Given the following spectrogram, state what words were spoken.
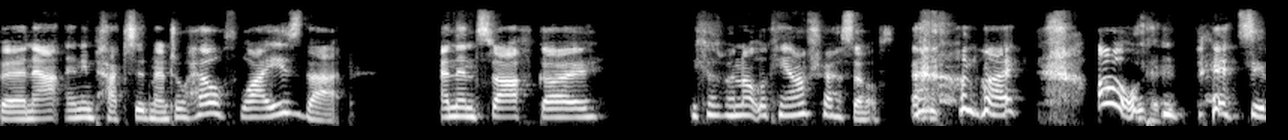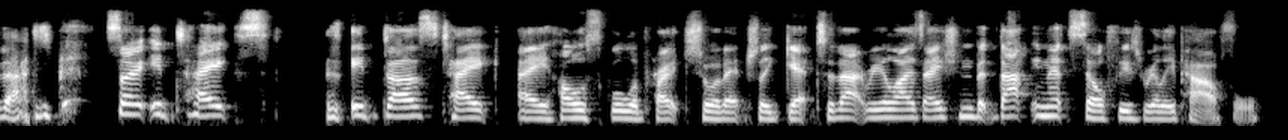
burnout, and impacted mental health. Why is that? And then staff go, because we're not looking after ourselves. And I'm like, oh, fancy that. So it takes it does take a whole school approach to eventually get to that realization, but that in itself is really powerful.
